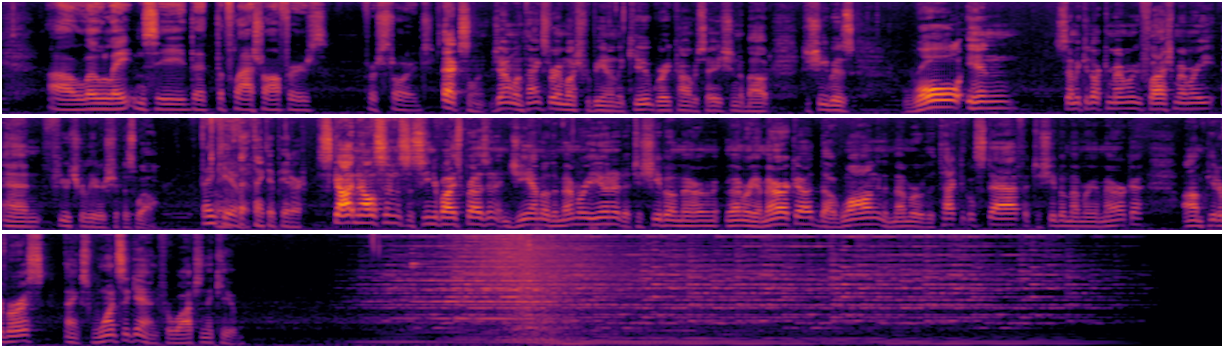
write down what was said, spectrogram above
uh, low latency that the flash offers for storage. Excellent. Gentlemen, thanks very much for being on theCUBE. Great conversation about Toshiba's role in semiconductor memory, flash memory, and future leadership as well. Thank you. Th- thank you, Peter. Scott Nelson is the Senior Vice President and GM of the Memory Unit at Toshiba Mer- Memory America. Doug Wong, the member of the technical staff at Toshiba Memory America. I'm Peter Burris. Thanks once again for watching theCUBE.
